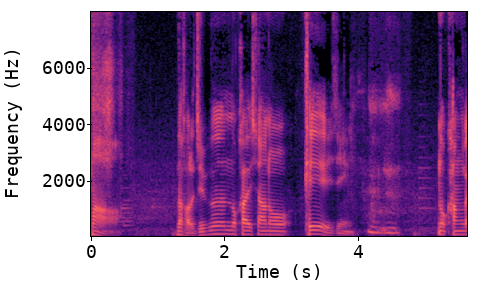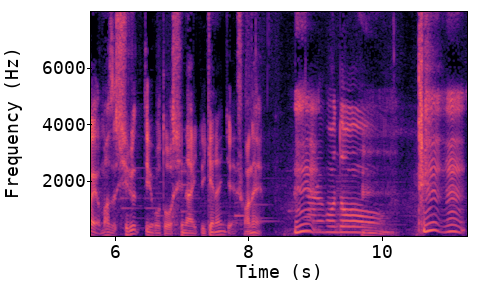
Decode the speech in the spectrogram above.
まあだから自分の会社の経営陣うん。の考えをまず知るっていうことをしないといけないんじゃないですかね。うん。なるほど。うん。うんうん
